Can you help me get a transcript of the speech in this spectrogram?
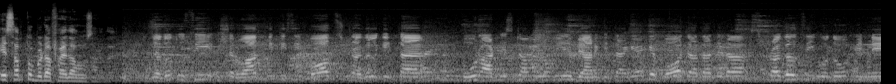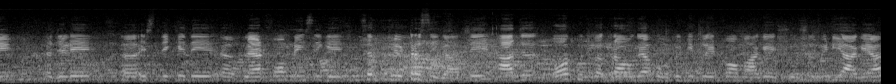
ਇਹ ਸਭ ਤੋਂ ਵੱਡਾ ਫਾਇਦਾ ਹੋ ਸਕਦਾ ਹੈ। ਜਦੋਂ ਤੁਸੀਂ ਸ਼ੁਰੂਆਤ ਕੀਤੀ ਸੀ, ਬਹੁਤ ਸਟਰਗਲ ਕੀਤਾ ਹੈ। ਹੋਰ ਆਰਟਿਸਟਾਂ ਵੱਲੋਂ ਵੀ ਇਹ ਬਿਆਨ ਕੀਤਾ ਗਿਆ ਕਿ ਬਹੁਤ ਜ਼ਿਆਦਾ ਜਿਹੜਾ ਸਟਰਗਲ ਸੀ, ਉਦੋਂ ਇੰਨੇ ਜਿਹੜੇ ਇਸ ਤਰੀਕੇ ਦੇ ਪਲੇਟਫਾਰਮ ਨਹੀਂ ਸੀਗੇ, ਸਿਰਫ ਥੀਏਟਰ ਸੀਗਾ। ਤੇ ਅੱਜ ਬਹੁਤ ਕੁਝ ਵੱਖਰਾ ਹੋ ਗਿਆ OTT ਪਲੇਟਫਾਰਮ ਆ ਗਏ ਸੋਸ਼ਲ ਮੀਡੀਆ ਆ ਗਿਆ।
